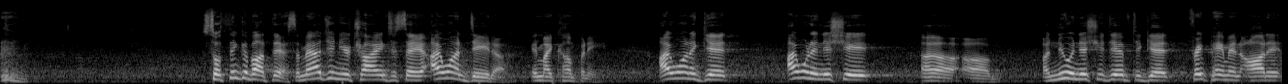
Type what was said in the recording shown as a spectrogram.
so think about this. Imagine you're trying to say, I want data in my company. I want to get, I want to initiate a, a, um, a new initiative to get freight payment audit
